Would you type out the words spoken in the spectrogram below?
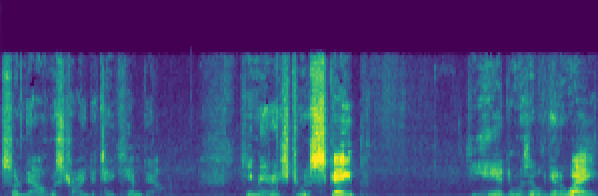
So now it was trying to take him down. He managed to escape. He hid and was able to get away.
